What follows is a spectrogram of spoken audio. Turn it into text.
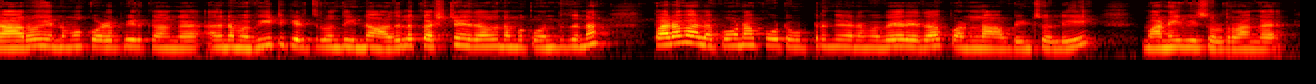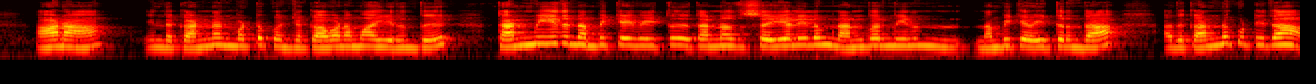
யாரோ என்னமோ குழப்பியிருக்காங்க. அதை நம்ம வீட்டுக்கு எடுத்துகிட்டு வந்து இன்னும் அதில் கஷ்டம் ஏதாவது நமக்கு வந்ததுன்னா பரவாயில்ல போனால் போட்டு விட்டுருங்க. நம்ம வேறு ஏதாவது பண்ணலாம் அப்படின்னு சொல்லி மனைவி சொல்கிறாங்க ஆனால் இந்த கண்ணன் மட்டும் கொஞ்சம் கவனமாக இருந்து தன் மீது நம்பிக்கை வைத்து தனது செயலிலும் நண்பர் மீதும் நம்பிக்கை வைத்திருந்தா அது கண்ணுக்குட்டி தான்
